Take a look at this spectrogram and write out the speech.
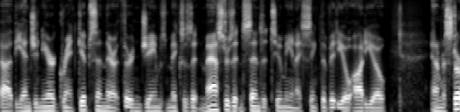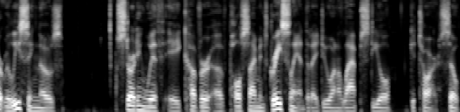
uh, the engineer, Grant Gibson, there at Third and James, mixes it and masters it and sends it to me, and I sync the video audio. And I'm going to start releasing those, starting with a cover of Paul Simon's Graceland that I do on a lap steel guitar. So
